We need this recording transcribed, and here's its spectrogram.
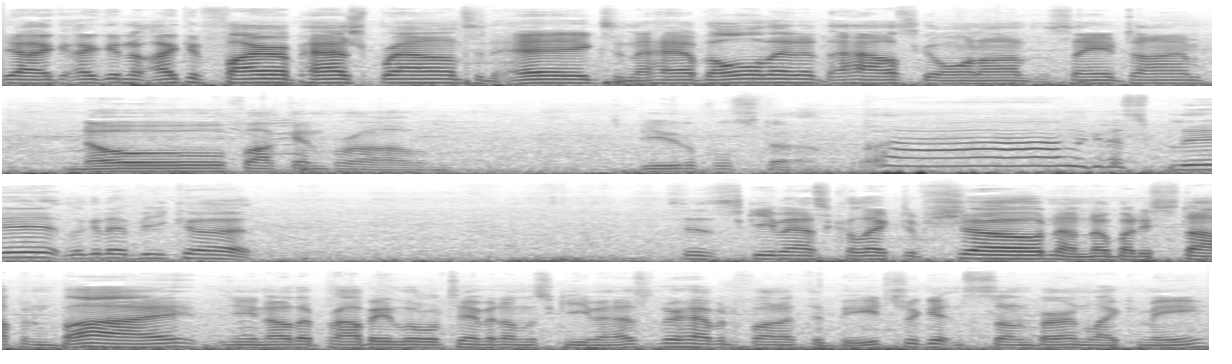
Yeah, I, I can I can fire up hash browns and eggs, and I have all that at the house going on at the same time. No fucking problem. It's beautiful stuff. Ah, look at that split. Look at that V cut. This is Ski Mask Collective show. Now nobody's stopping by. You know they're probably a little timid on the ski mask. They're having fun at the beach. They're getting sunburned like me.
